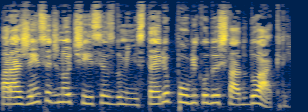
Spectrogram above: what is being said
para a Agência de Notícias do Ministério Público do Estado do Acre.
